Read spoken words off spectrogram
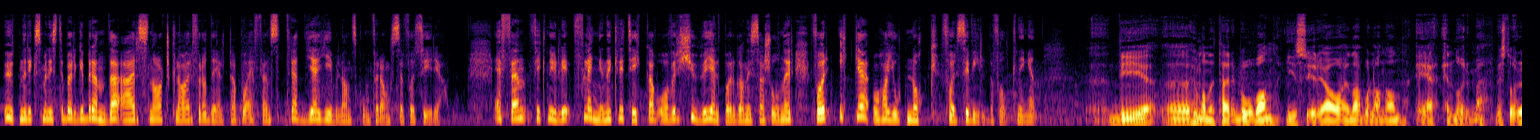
Utenriksminister Børge Brende er snart klar for å delta på FNs tredje giverlandskonferanse for Syria. FN fikk nylig flengende kritikk av over 20 hjelpeorganisasjoner for ikke å ha gjort nok for sivilbefolkningen. De eh, humanitære behovene i Syria og i nabolandene er enorme. Vi står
